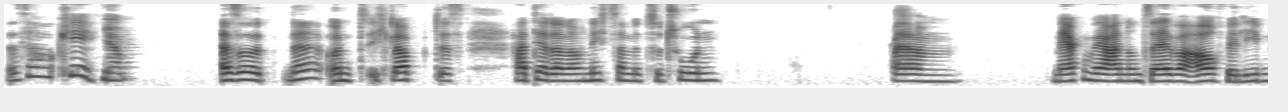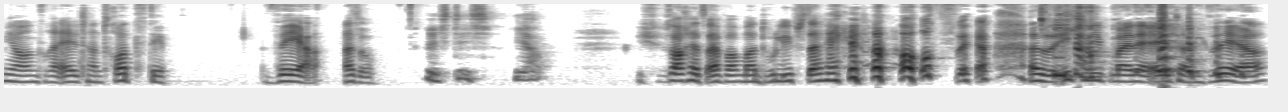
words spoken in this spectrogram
Das ist auch okay. Ja. Also, ne, und ich glaube, das hat ja dann auch nichts damit zu tun, ähm, merken wir an uns selber auch, wir lieben ja unsere Eltern trotzdem. Sehr. Also. Richtig, ja. Ich sag jetzt einfach mal, du liebst deine Eltern auch sehr. Also ich ja. liebe meine Eltern sehr.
